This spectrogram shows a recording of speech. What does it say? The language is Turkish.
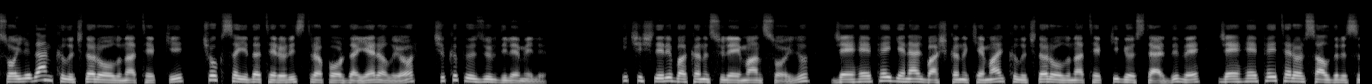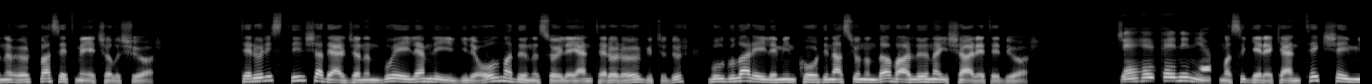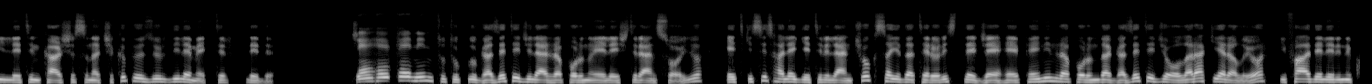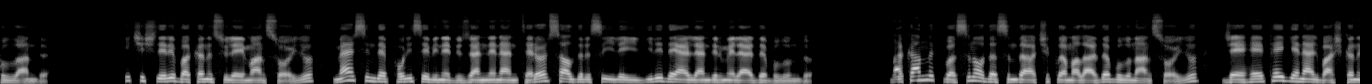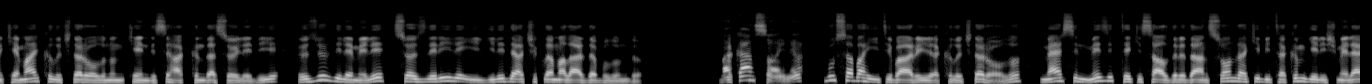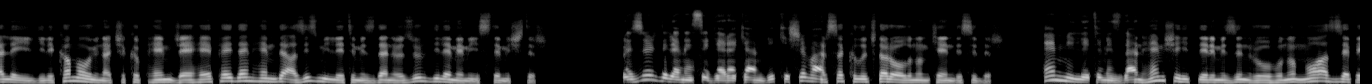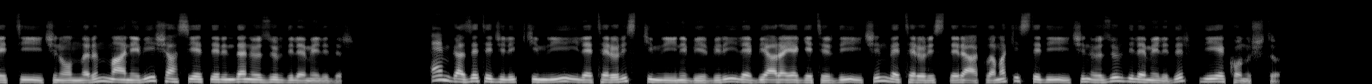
Soylu'dan Kılıçdaroğlu'na tepki, çok sayıda terörist raporda yer alıyor, çıkıp özür dilemeli. İçişleri Bakanı Süleyman Soylu, CHP Genel Başkanı Kemal Kılıçdaroğlu'na tepki gösterdi ve, CHP terör saldırısını örtbas etmeye çalışıyor. Terörist Dilşad Ercan'ın bu eylemle ilgili olmadığını söyleyen terör örgütüdür, bulgular eylemin koordinasyonunda varlığına işaret ediyor. CHP'nin Yapması gereken tek şey milletin karşısına çıkıp özür dilemektir, dedi. CHP'nin Tutuklu gazeteciler raporunu eleştiren Soylu, etkisiz hale getirilen çok sayıda terörist de CHP'nin raporunda gazeteci olarak yer alıyor, ifadelerini kullandı. İçişleri Bakanı Süleyman Soylu, Mersin'de polis evine düzenlenen terör saldırısı ile ilgili değerlendirmelerde bulundu. Bakanlık basın odasında açıklamalarda bulunan Soylu, CHP Genel Başkanı Kemal Kılıçdaroğlu'nun kendisi hakkında söylediği, özür dilemeli, sözleriyle ilgili de açıklamalarda bulundu. Bakan Soylu, Bu sabah itibarıyla Kılıçdaroğlu, Mersin Mezit'teki saldırıdan sonraki bir takım gelişmelerle ilgili kamuoyuna çıkıp hem CHP'den hem de aziz milletimizden özür dilememi istemiştir. özür dilemesi gereken bir kişi var. Varsa Kılıçdaroğlu'nun kendisidir. Hem milletimizden hem şehitlerimizin ruhunu muazzep ettiği için onların manevi şahsiyetlerinden özür dilemelidir. Hem gazetecilik kimliği ile terörist kimliğini birbiriyle bir araya getirdiği için ve teröristleri aklamak istediği için özür dilemelidir, diye konuştu.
